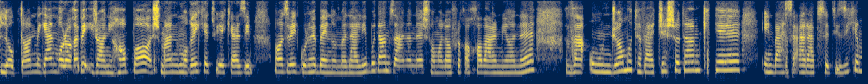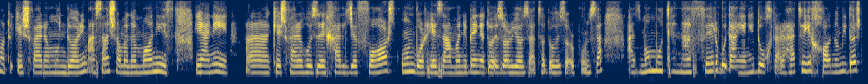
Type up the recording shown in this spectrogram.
لبنان میگن مراقب ایرانی ها باش. من موقعی که توی یکی از این مازره گروه بین المللی بودم زنان شمال آفریقا خاورمیانه و اونجا متوجه شدم که این بحث عرب ستیزی که ما تو کشورمون داریم اصلا شامل ما نیست. یعنی کشور حوزه خلیج فارس اون بره زمانی بین 2011 تا 2015 از ما متنفر بودن. یعنی دختر حتی یه خانومی داشت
